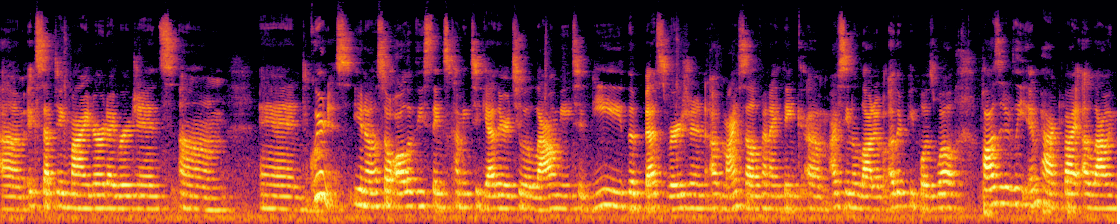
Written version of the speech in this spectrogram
um, accepting my neurodivergence, um, and queerness, you know. So, all of these things coming together to allow me to be the best version of myself. And I think um, I've seen a lot of other people as well positively impact by allowing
